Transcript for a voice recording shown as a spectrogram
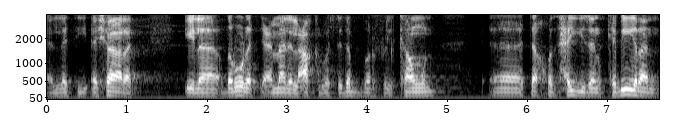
التي أشارت إلى ضرورة إعمال العقل والتدبر في الكون آه، تأخذ حيزا كبيرا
